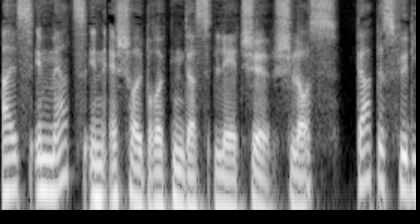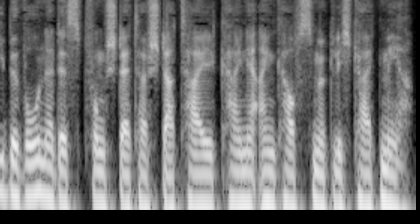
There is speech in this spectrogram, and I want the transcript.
Als im März in Escholbrücken das Lätsche schloss, gab es für die Bewohner des Pfungstädter Stadtteil keine Einkaufsmöglichkeit mehr.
